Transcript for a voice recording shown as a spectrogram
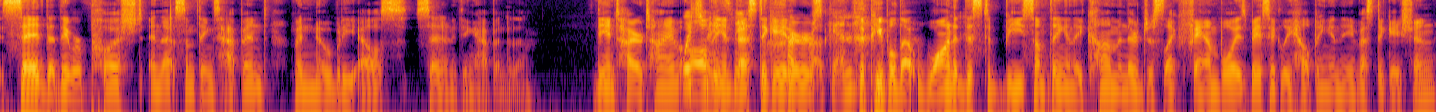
said that they were pushed and that some things happened, but nobody else said anything happened to them. The entire time, Which all the investigators, the people that wanted this to be something, and they come and they're just like fanboys basically helping in the investigation,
